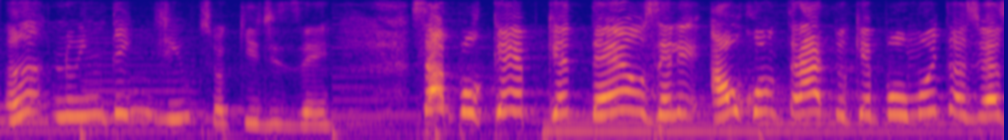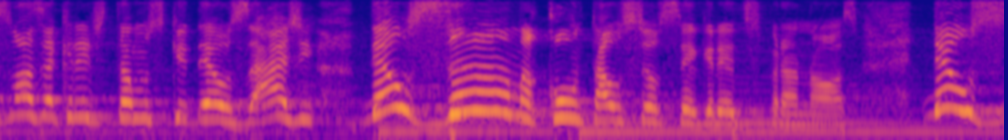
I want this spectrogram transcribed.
Hã? Não entendi o que o Senhor quis dizer. Sabe por quê? Porque Deus, ele, ao contrário do que por muitas vezes nós acreditamos que Deus age, Deus ama contar os seus segredos para nós. Deus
